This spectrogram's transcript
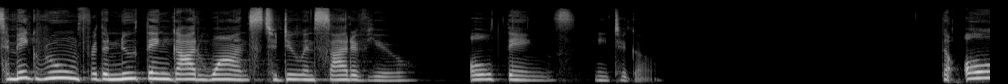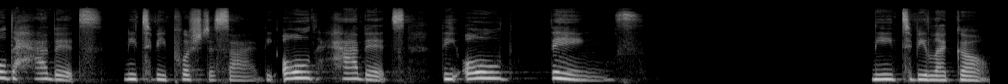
To make room for the new thing God wants to do inside of you, old things need to go. The old habits need to be pushed aside. The old habits, the old things need to be let go.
